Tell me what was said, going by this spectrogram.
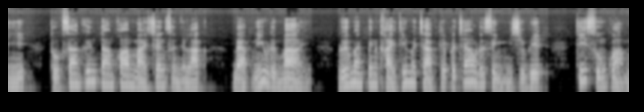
นี้ ถูกสร้างขึ้นตามความหมายเชิงสัญลักษณ์ แบบนี้หรือไม่ หรือมันเป็นไข่ที่มาจากเทพเจ้าหรือสิ่งมีชีวิต ที่สูงกว่าม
